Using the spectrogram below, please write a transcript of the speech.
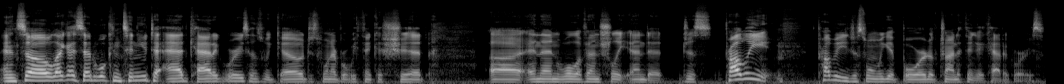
and so like I said, we'll continue to add categories as we go, just whenever we think of shit, uh, and then we'll eventually end it. Just probably, probably just when we get bored of trying to think of categories.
